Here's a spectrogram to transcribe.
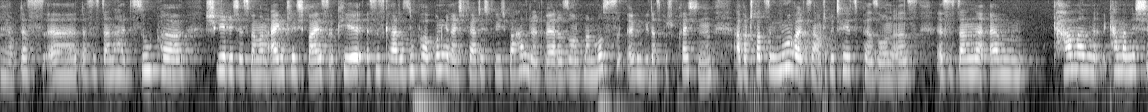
Ja. dass, äh, dass es dann halt super schwierig ist, wenn man eigentlich weiß, okay, es ist gerade super ungerechtfertigt, wie ich behandelt werde, so und man muss irgendwie das besprechen, aber trotzdem nur, weil es eine Autoritätsperson ist, ist es dann, ähm, kann man, kann man nicht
